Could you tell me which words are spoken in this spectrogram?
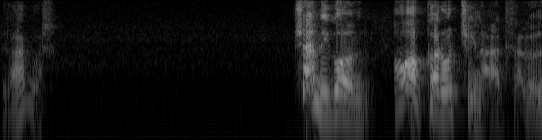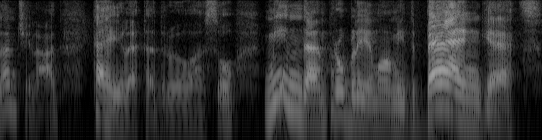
Világos? semmi gond ha akarod csináld felőlem csináld. Te életedről van szó. Minden probléma amit beengedsz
